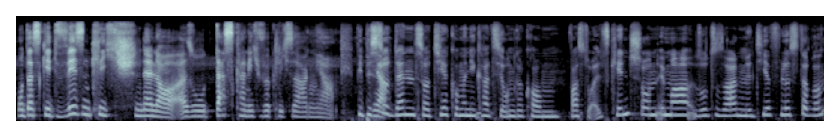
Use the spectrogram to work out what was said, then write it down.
Und das geht wesentlich schneller. Also das kann ich wirklich sagen, ja. Wie bist ja. du denn zur Tierkommunikation gekommen? Warst du als Kind schon immer sozusagen eine Tierflüsterin?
